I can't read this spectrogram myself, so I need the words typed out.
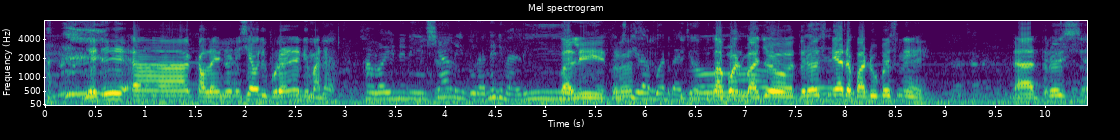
Jadi eh, kalau Indonesia liburannya di mana? Kalau Indonesia liburannya di Bali. Bali, terus, di Labuan Bajo. Labuan Bajo. Terus ini ada Padu Bus nih. Nah, terus Di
